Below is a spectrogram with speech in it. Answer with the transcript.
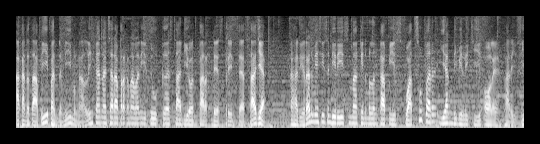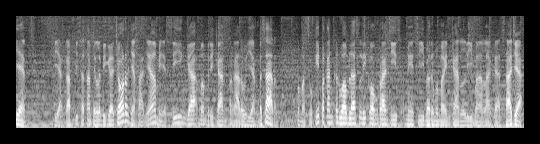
Akan tetapi pandemi mengalihkan acara perkenalan itu ke Stadion Parc des Princes saja. Kehadiran Messi sendiri semakin melengkapi skuad super yang dimiliki oleh Parisiens. Dianggap bisa tampil lebih gacor, nyatanya Messi nggak memberikan pengaruh yang besar. Memasuki pekan ke-12 Ligue 1 Prancis, Messi baru memainkan 5 laga saja.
